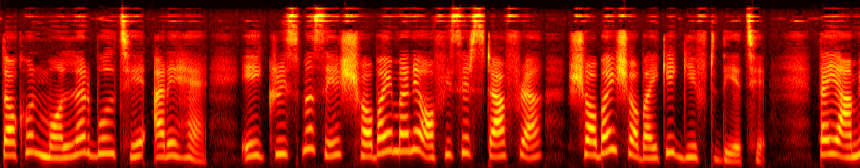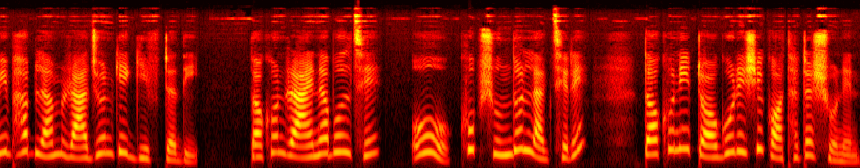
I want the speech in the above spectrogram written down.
তখন মল্লার বলছে, আরে হ্যাঁ এই ক্রিসমাসে সবাই মানে অফিসের স্টাফরা সবাই সবাইকে গিফট দিয়েছে। তাই আমি ভাবলাম রাজনকে গিফটটা দিই। তখন রায়না বলছে, ও, খুব সুন্দর লাগছে রে। তখনই টগর এসে কথাটা শোনেন।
